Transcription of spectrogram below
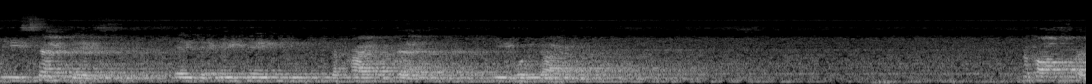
He said this, indicating the kind of death he would die. The Gospel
